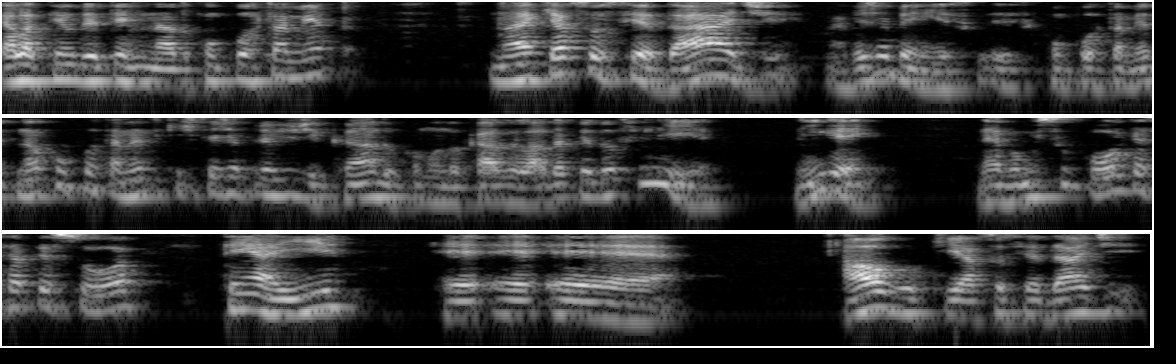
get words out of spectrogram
ela tem um determinado comportamento, não é que a sociedade, mas veja bem, esse, esse comportamento não é um comportamento que esteja prejudicando, como no caso lá da pedofilia. Ninguém. Né? Vamos supor que essa pessoa tem aí é, é, é, algo que a sociedade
